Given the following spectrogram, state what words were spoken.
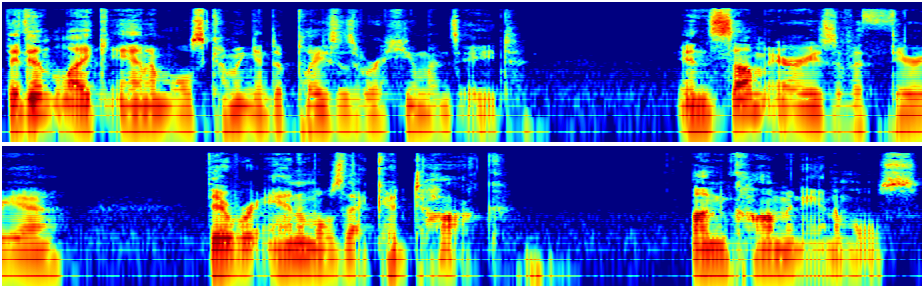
They didn't like animals coming into places where humans ate. In some areas of Etheria, there were animals that could talk. Uncommon animals,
